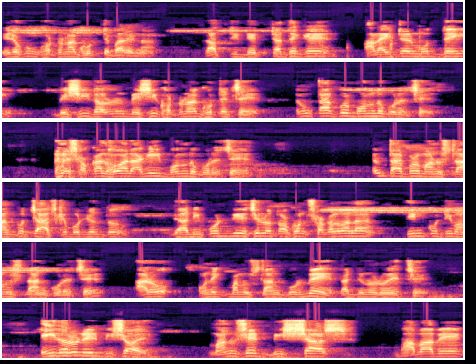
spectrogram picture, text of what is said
এরকম ঘটনা ঘটতে পারে না। রাত্রি দেড়টা থেকে আড়াইটার মধ্যেই বেশি ধরনের, বেশি ঘটনা ঘটেছে এবং তারপর বন্ধ করেছে। সকাল হওয়ার আগেই বন্ধ করেছে। এবং তারপর মানুষ স্নান করছে। আজকে পর্যন্ত যা রিপোর্ট দিয়েছিল, তখন সকালবেলা তিন কোটি মানুষ স্নান করেছে। আরও অনেক মানুষ স্নান করবে, তার জন্য রয়েছে। এই ধরনের বিষয় মানুষের বিশ্বাস, ভাবাবেগ,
